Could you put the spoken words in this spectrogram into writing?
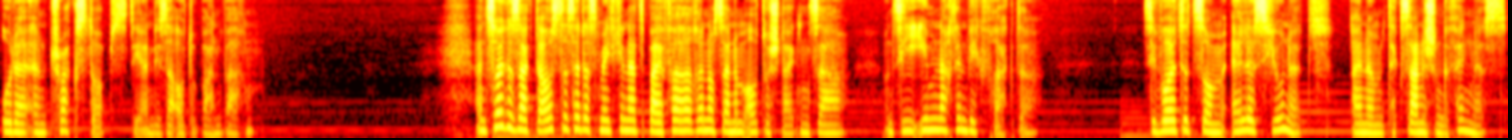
oder in Truckstops, die an dieser Autobahn waren. Ein Zeuge sagte aus, dass er das Mädchen als Beifahrerin aus seinem Auto steigen sah und sie ihm nach dem Weg fragte. Sie wollte zum Alice Unit, einem texanischen Gefängnis,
